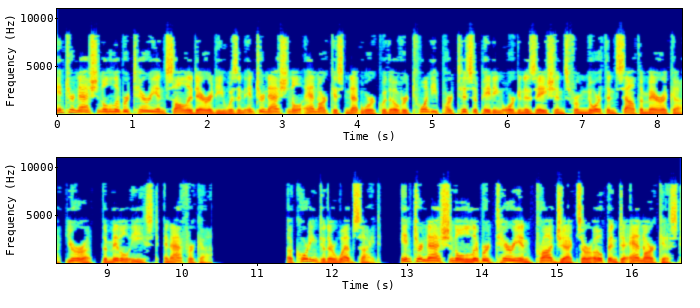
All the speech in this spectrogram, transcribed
International Libertarian Solidarity was an international anarchist network with over 20 participating organizations from North and South America, Europe, the Middle East, and Africa. According to their website, "...international libertarian projects are open to anarchist,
